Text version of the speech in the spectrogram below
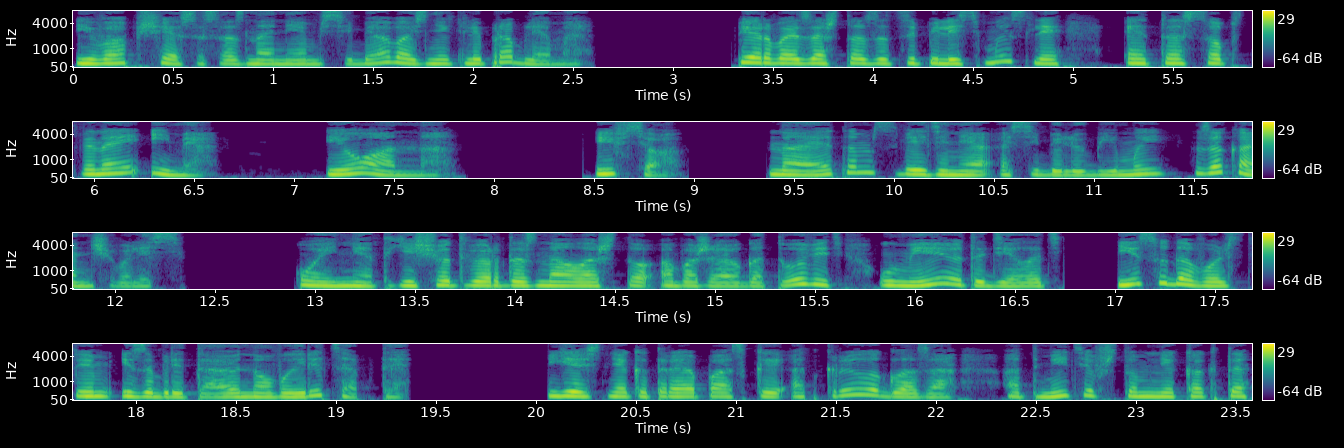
И вообще с осознанием себя возникли проблемы. Первое, за что зацепились мысли, — это собственное имя. Иоанна. И все. На этом сведения о себе любимой заканчивались. Ой, нет, еще твердо знала, что обожаю готовить, умею это делать и с удовольствием изобретаю новые рецепты. Я с некоторой опаской открыла глаза, отметив, что мне как-то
